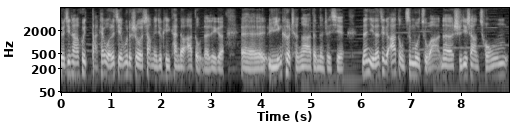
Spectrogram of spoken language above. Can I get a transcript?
就经常会打开我的节目的时候，上面就可以看到阿董的这个呃语音课程啊等等这些。那你的这个阿董字幕组啊，那实际上从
